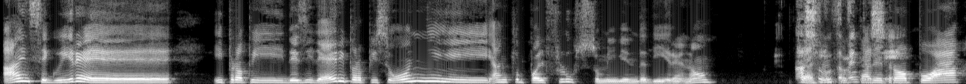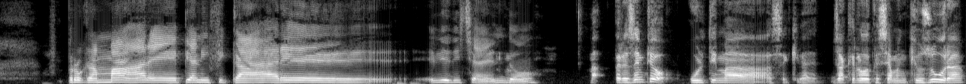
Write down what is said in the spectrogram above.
a inseguire i propri desideri, i propri sogni, anche un po' il flusso, mi viene da dire, no? Cioè, senza stare sì. troppo a programmare, pianificare e via dicendo. Ma per esempio, ultima, già credo che siamo in chiusura,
